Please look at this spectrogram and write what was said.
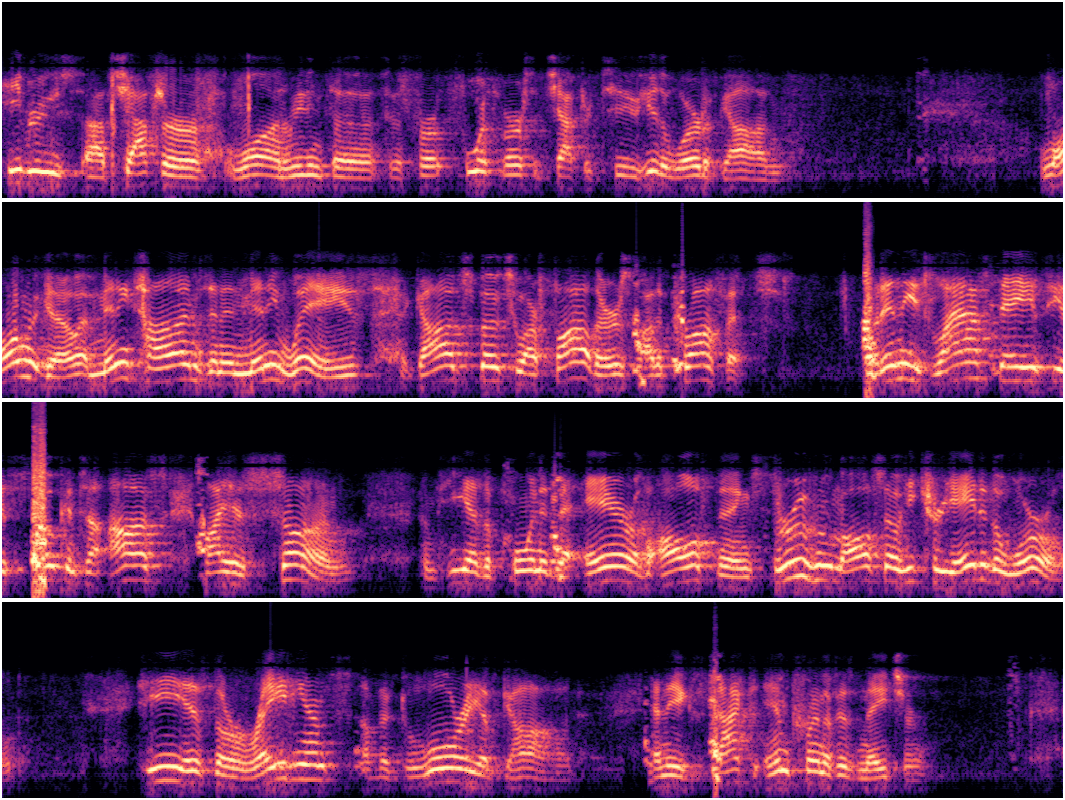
Hebrews uh, chapter 1, reading to, to the fourth verse of chapter 2. Hear the word of God. Long ago, at many times and in many ways, God spoke to our fathers by the prophets. But in these last days, he has spoken to us by his Son, whom he has appointed the heir of all things, through whom also he created the world. He is the radiance of the glory of God and the exact imprint of his nature.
